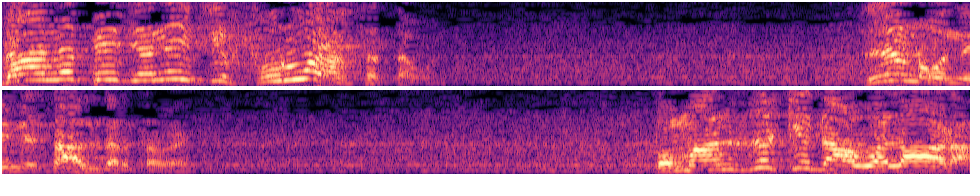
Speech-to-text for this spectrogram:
دا نه پېژني چې فروع څه ته وایي لنډ غوندې مثال درته وایم په مانځه کې دا ولاړه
